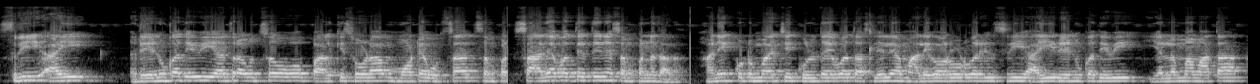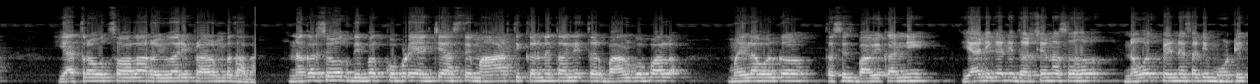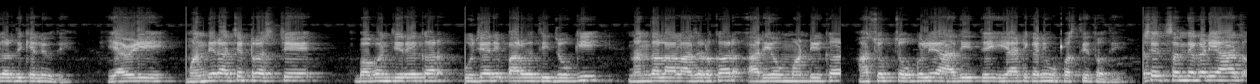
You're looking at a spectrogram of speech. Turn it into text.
श्री आई रेणुकादेवी यात्रा उत्सव व पालखी सोहळा मोठ्या उत्साहात संपन्न साध्या पद्धतीने संपन्न झाला. अनेक कुटुंबाचे कुलदैवत असलेल्या मालेगाव रोडवरील श्री आई रेणुकादेवी यल्लम्मा माता यात्रा उत्सवाला रविवारी प्रारंभ झाला. नगरसेवक दीपक कोपडे यांच्या हस्ते महाआरती करण्यात आली तर बालगोपाल महिला वर्ग तसेच भाविकांनी या ठिकाणी दर्शनासह नवस फेडण्यासाठी मोठी गर्दी केली होती. यावेळी मंदिराचे ट्रस्टचे बबन जिरेकर पुजारी पार्वती जोगी नंदलाल आजळकर आर्यम मांडीकर अशोक चौगुले आदी ते या ठिकाणी उपस्थित होते. तसेच संध्याकाळी आज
